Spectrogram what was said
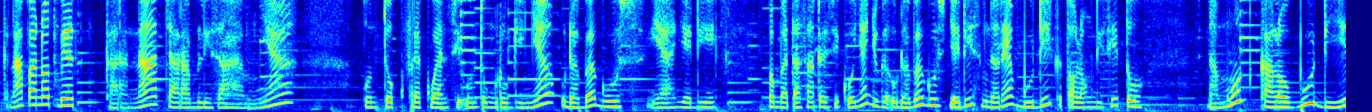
Kenapa not bad? Karena cara beli sahamnya untuk frekuensi untung ruginya udah bagus ya. Jadi pembatasan risikonya juga udah bagus. Jadi sebenarnya Budi ketolong di situ. Namun kalau Budi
